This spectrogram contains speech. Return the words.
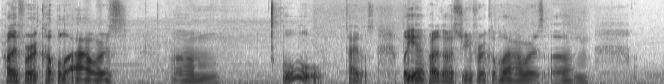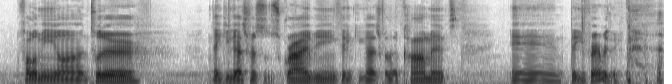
probably for a couple of hours. Um, ooh, titles. But yeah, probably gonna stream for a couple of hours. Um, follow me on Twitter. Thank you guys for subscribing. Thank you guys for the comments. And thank you for everything.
